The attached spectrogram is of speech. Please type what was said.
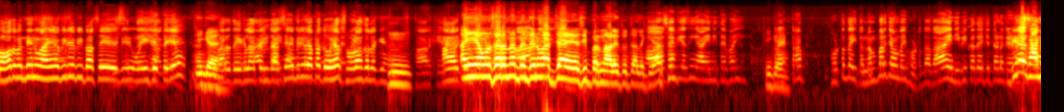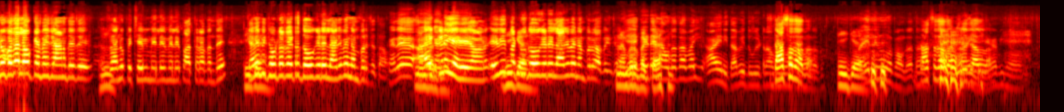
ਬਹੁਤ ਬੰਦੇ ਨੂੰ ਆਏ ਆ ਵੀਰੇ ਵੀ ਬਸ ਇਹ ਵੀ ਉਹੀ ਜਿੱਤ ਗਏ। ਠੀਕ ਹੈ। ਪਰ ਦੇਖ ਲਾ ਤੈਨੂੰ ਦੱਸੇ ਨੇ ਵੀਰੇ ਵੀ ਆਪਾਂ 2016 ਤੋਂ ਲੱਗੇ ਹਾਂ। ਹੂੰ। ਹਾਰ ਅਈ ਹੁਣ ਸਰ ਮੈਂ ਬੰਦੇ ਨੂੰ ਅੱਜ ਆਏ ਅਸੀਂ ਬਰਨਾਲੇ ਤੋਂ ਚੱਲ ਕੇ ਯਾਰ। ਤੇ ਵੀ ਅਸੀਂ ਆਏ ਨਹੀਂ ਤੇ ਬਾਈ। ਠੀਕ ਹੈ। ਟਰੈਕਟਰ ਫੁੱਟਦਾ ਹੀ ਤਾਂ ਨੰਬਰ ਚ ਆਉਂਦਾ ਹੀ ਫੁੱਟਦਾ ਤਾਂ ਆਏ ਨਹੀਂ ਵੀ ਕਦੇ ਜਿੱਦਣ ਗਏ ਵੀਰੇ ਸਾਨੂੰ ਪਤਾ ਲੋਕ ਕਿਵੇਂ ਜਾਣਦੇ ਤੇ। ਸਾਨੂੰ ਪਿੱਛੇ ਵੀ ਮੇਲੇ ਮੇਲੇ ਪਾਤੜਾ ਬੰਦੇ। ਕਹਿੰਦੇ ਵੀ ਛੋਟਾ ਟਰੈਕਟਰ ਦੋ ਗੇੜੇ ਲਾ ਜਾਵੇ ਨੰਬਰ ਜਿਤਾਓ। ਕਹਿੰਦੇ ਇੱਕ ਨਹੀਂ ਇਹ ਆਉਣ? ਇਹ ਵੀ ਪੱਟੂ ਦੋ ਗੇੜੇ ਲਾ ਜਾਵੇ ਨੰਬਰ ਆ ਬਈ ਨੰਬਰ ਕਿਹੜੇ ਪੱਕਾ। ਲਾਉਂਦਾ ਤਾਂ ਬਾਈ ਆਏ ਨਹੀਂ ਤਾਂ ਵੀ ਦੂਈ ਟਰਾਉ ਦੱਸਦਾ ਤਾਂ। ਠੀਕ ਹੈ। ਪਹਿਲੇ ਨੂੰ ਪਾਉਂਦਾ ਤਾਂ। ਦੱਸਦਾ ਤਾਂ ਵੀਰੇ ਚੱਲਦਾ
